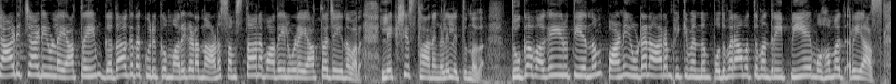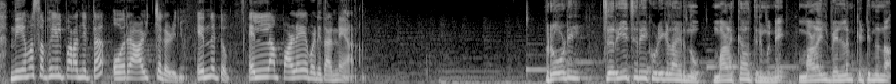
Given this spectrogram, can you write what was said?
ചാടിച്ചാടിയുള്ള യാത്രയും ഗതാഗത കുരുക്കും മറികടന്നാണ് സംസ്ഥാന പാതയിലൂടെ യാത്ര ചെയ്യുന്നവർ ലക്ഷ്യസ്ഥാനങ്ങളിൽ എത്തുന്നത്. തുക വകയിരുത്തിയെന്നും പണി ഉടൻ ആരംഭിക്കുമെന്നും പൊതുമരാമത്ത് മന്ത്രി പി എ മുഹമ്മദ് റിയാസ് നിയമസഭയിൽ പറഞ്ഞിട്ട് ഒരാഴ്ച കഴിഞ്ഞു. എന്നിട്ടും എല്ലാം പഴയപടി തന്നെയാണ്. റോഡിൽ ചെറിയ ചെറിയ കുഴികളായിരുന്നു മഴക്കാലത്തിനു മുന്നേ മഴയിൽ വെള്ളം കെട്ടി നിന്ന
